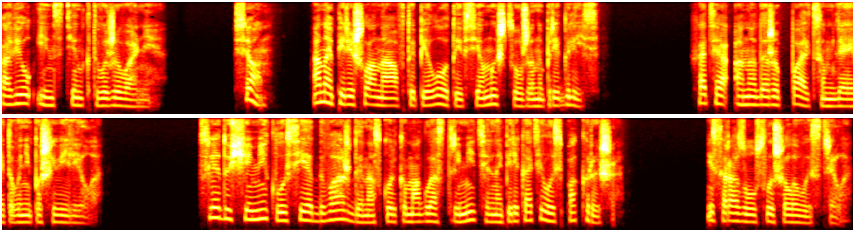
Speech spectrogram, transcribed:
повел инстинкт выживания. Все, она перешла на автопилот, и все мышцы уже напряглись. Хотя она даже пальцем для этого не пошевелила. В следующий миг Лусия дважды, насколько могла стремительно, перекатилась по крыше и сразу услышала выстрелы.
